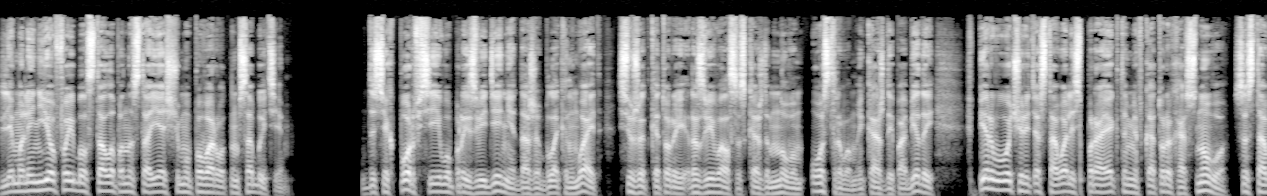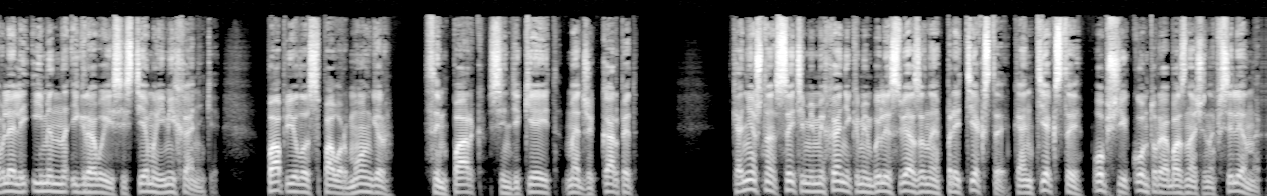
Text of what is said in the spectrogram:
Для Малиньо Фейбл стало по-настоящему поворотным событием. До сих пор все его произведения, даже Black and White, сюжет который развивался с каждым новым островом и каждой победой, в первую очередь оставались проектами, в которых основу составляли именно игровые системы и механики. Populous, Powermonger, Theme Park, Syndicate, Magic Carpet Конечно, с этими механиками были связаны претексты, контексты, общие контуры обозначенных вселенных.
